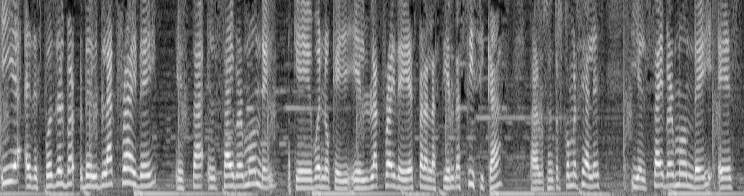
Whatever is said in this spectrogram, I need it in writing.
Y eh, después del Black Friday, está el Cyber Monday, que bueno, que el Black Friday es para las tiendas físicas, para los centros comerciales, y el Cyber Monday es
